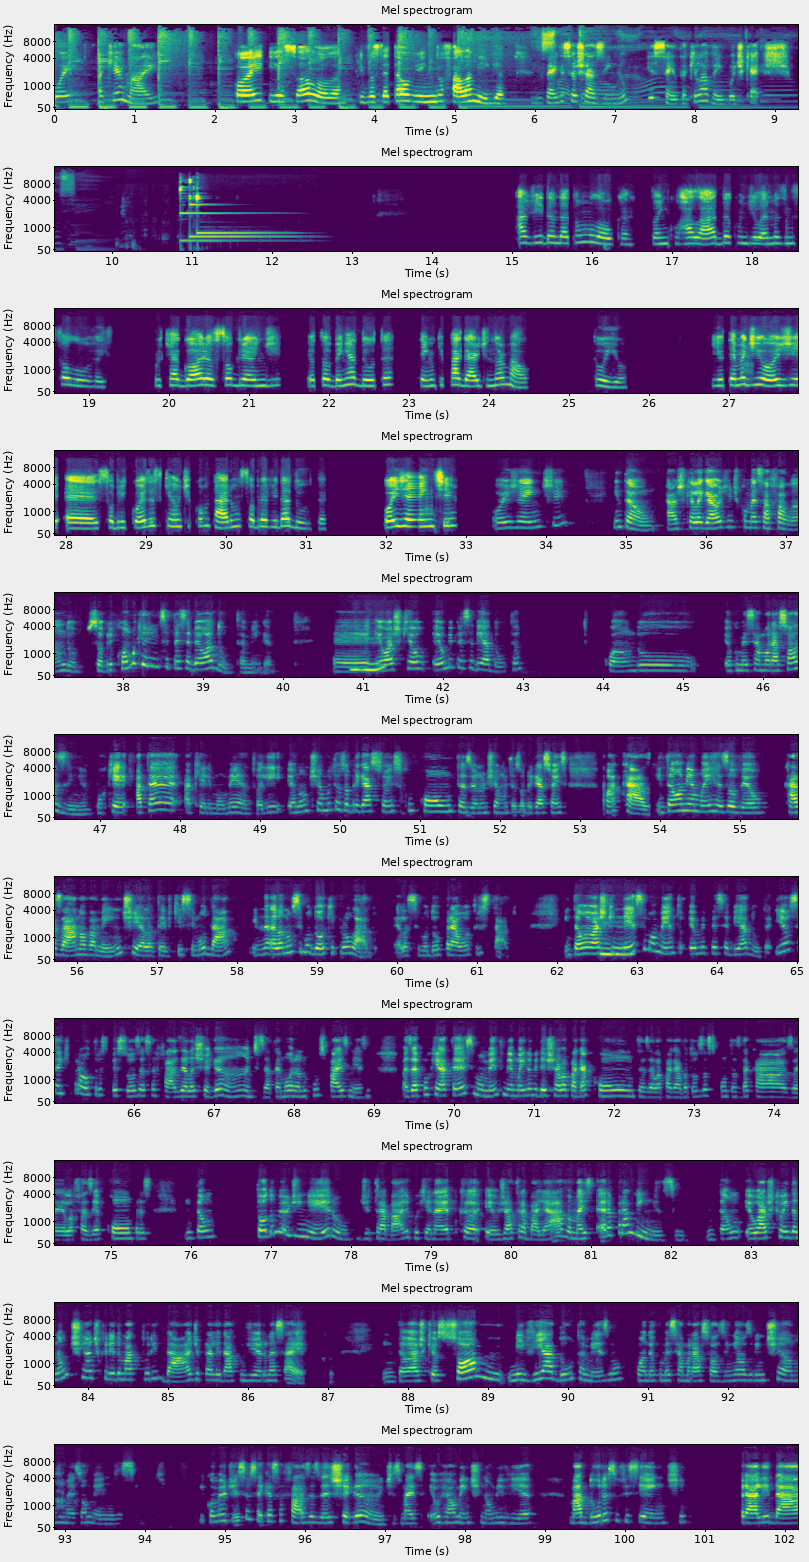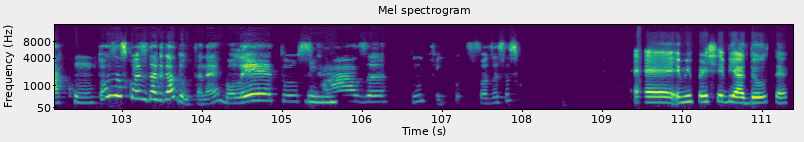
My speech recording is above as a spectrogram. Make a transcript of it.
Oi, aqui é a Mai. Oi, e eu sou a Lola, e você tá ouvindo Fala Amiga. Pegue seu chazinho e senta que lá vem podcast. A vida anda tão louca, tô encurralada com dilemas insolúveis. Porque agora eu sou grande, eu tô bem adulta, tenho que pagar de normal. Tuyo. E o tema de hoje é sobre coisas que não te contaram sobre a vida adulta. Oi, gente! Oi, gente! Então, acho que é legal a gente começar falando sobre como que a gente se percebeu adulta, amiga. É, uhum. Eu acho que eu, eu me percebi adulta quando eu comecei a morar sozinha, porque até aquele momento ali eu não tinha muitas obrigações com contas, eu não tinha muitas obrigações com a casa. Então a minha mãe resolveu casar novamente, ela teve que se mudar, e ela não se mudou aqui para o lado, ela se mudou para outro estado. Então eu acho uhum. que nesse momento eu me percebi adulta. E eu sei que para outras pessoas essa fase ela chega antes, até morando com os pais mesmo. Mas é porque até esse momento minha mãe não me deixava pagar contas, ela pagava todas as contas da casa, ela fazia compras. Então todo o meu dinheiro de trabalho, porque na época eu já trabalhava, mas era para mim assim. Então eu acho que eu ainda não tinha adquirido maturidade para lidar com dinheiro nessa época. Então, eu acho que eu só me vi adulta mesmo quando eu comecei a morar sozinha aos 20 anos, mais ou menos, assim. E como eu disse, eu sei que essa fase às vezes chega antes, mas eu realmente não me via madura o suficiente para lidar com todas as coisas da vida adulta, né? Boletos, Sim. casa, enfim, todas essas coisas. É, eu me percebi adulta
